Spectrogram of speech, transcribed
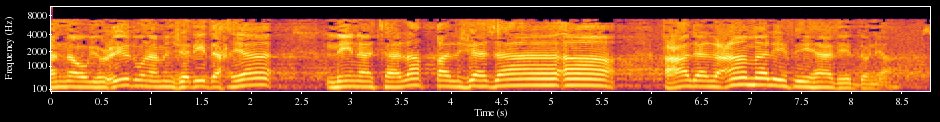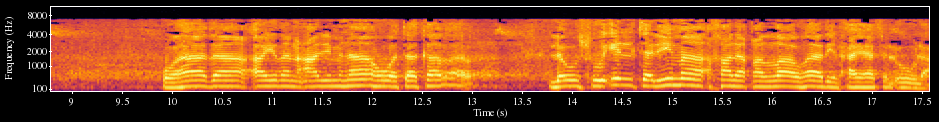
أنه يعيدنا من جديد أحياء لنتلقى الجزاء على العمل في هذه الدنيا. وهذا أيضا علمناه وتكرر. لو سئلت لما خلق الله هذه الحياة الأولى؟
